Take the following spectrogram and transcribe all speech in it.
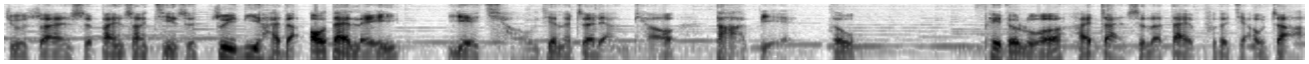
就算是班上近视最厉害的奥黛雷，也瞧见了这两条大扁豆。佩德罗还展示了带扑的脚掌、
